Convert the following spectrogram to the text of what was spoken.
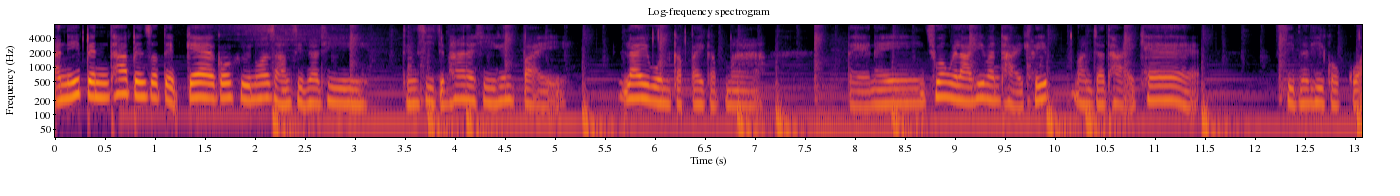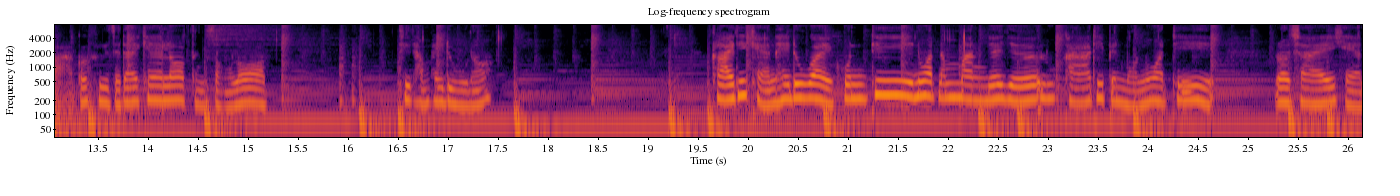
อันนี้เป็นถ้าเป็นสเต็ปแก้ก็คือนวด 30 นาทีถึง 45 นาทีขึ้นไป ไล่วนกลับไปกลับมา แต่ในช่วงเวลาที่มันถ่ายคลิปมันจะถ่ายแค่ 10 นาทีกว่าๆก็คือจะได้แค่รอบถึง 2 รอบ ที่ทำให้ดูเนาะคล้ายที่แขนให้ด้วย คนที่นวดน้ำมันเยอะๆ ลูกค้าที่เป็นหมอนวดที่เราใช้แขน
